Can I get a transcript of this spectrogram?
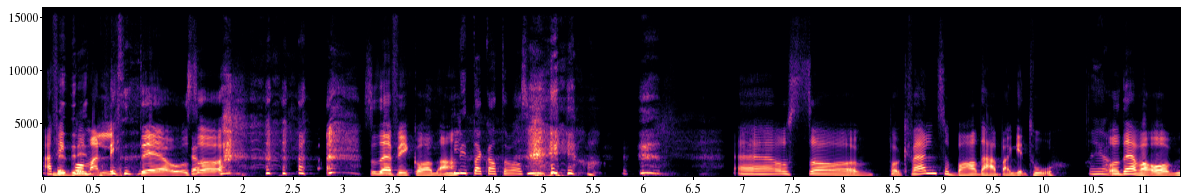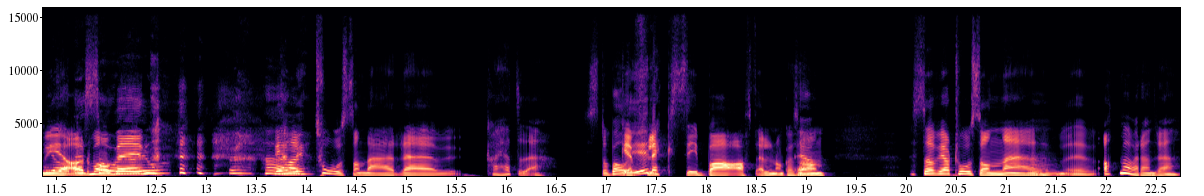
Jeg fikk på meg litt det, og så Så det fikk òg, da. Litt av kattevask. ja. Eh, og så på kvelden så bada jeg begge to. Ja. Og det var òg mye Ja, armer og bein. Vi har to sånne der eh, Hva heter det? Stokke Baljer? flexi bath eller noe Ja. Så vi har to sånne Mm. eh, attmed hverandre.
